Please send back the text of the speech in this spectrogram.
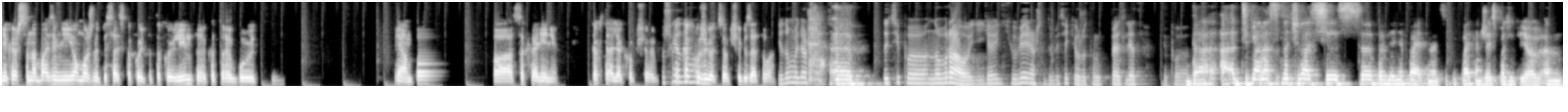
мне кажется, на базе нее можно писать какой-то такой линтер, который будет прям по, по сохранению. Как ты, Олег, вообще? Слушай, как, как думаю, вы живете вообще без этого? Я думаю, Леша, э, ты типа наврал. Я уверен, что библиотеки уже там 5 лет типа... Да, а, типа она началась с появления Python. Типа Python же использует ее, он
